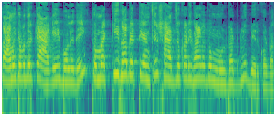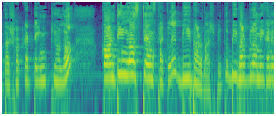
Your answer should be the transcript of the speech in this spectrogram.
তো আমি তোমাদেরকে আগেই বলে দেই, তোমরা কীভাবে টেন্সের সাহায্যকারী ভার্ব এবং মূল ভার্বগুলো বের করবা? তার শর্টকাট টেকনিকটি হলো কন্টিনিউয়াস টেন্স থাকলে বি ভার্ব আসবে। তো বি ভার্বগুলো আমি এখানে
